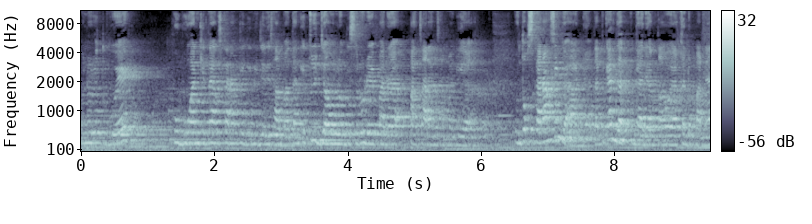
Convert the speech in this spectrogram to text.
menurut gue hubungan kita yang sekarang kayak gini jadi sahabatan itu jauh lebih seru daripada pacaran sama dia. Untuk sekarang sih nggak ada. Tapi kan nggak ada yang tahu ya ke depannya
